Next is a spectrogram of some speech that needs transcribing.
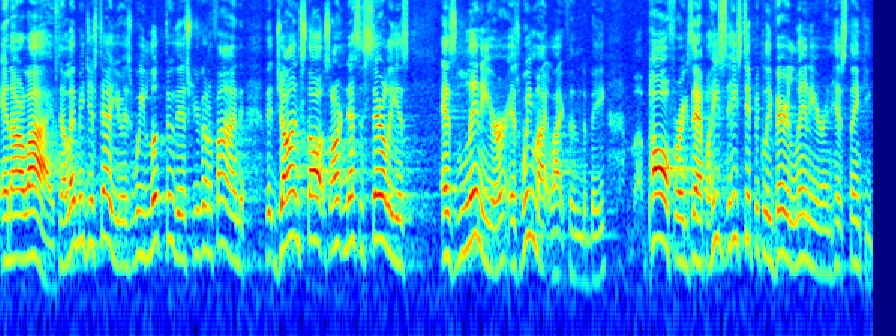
in our lives. Now, let me just tell you, as we look through this, you're going to find that John's thoughts aren't necessarily as as linear as we might like for them to be. Paul, for example, he's, he's typically very linear in his thinking.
